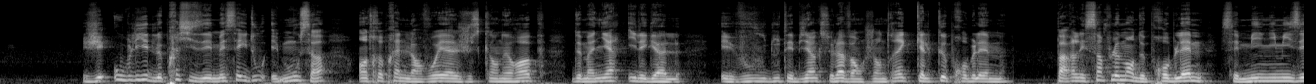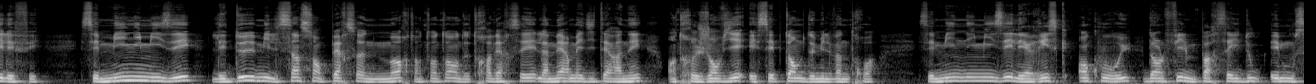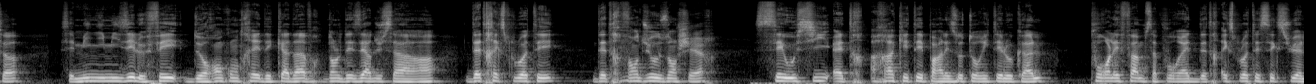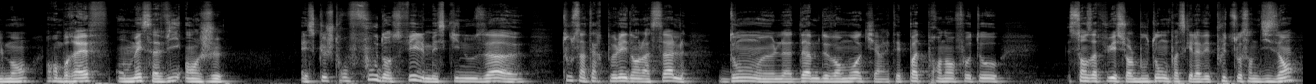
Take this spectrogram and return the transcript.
J'ai oublié de le préciser, mais Seydou et Moussa entreprennent leur voyage jusqu'en Europe de manière illégale. Et vous vous doutez bien que cela va engendrer quelques problèmes. Parler simplement de problèmes, c'est minimiser les faits. C'est minimiser les 2500 personnes mortes en tentant de traverser la mer Méditerranée entre janvier et septembre 2023. C'est minimiser les risques encourus dans le film par Seydou et Moussa. C'est minimiser le fait de rencontrer des cadavres dans le désert du Sahara, d'être exploité, d'être vendu aux enchères. C'est aussi être racketté par les autorités locales. Pour les femmes, ça pourrait être d'être exploité sexuellement. En bref, on met sa vie en jeu. Et ce que je trouve fou dans ce film, et ce qui nous a euh, tous interpellés dans la salle, dont euh, la dame devant moi qui arrêtait pas de prendre en photo sans appuyer sur le bouton parce qu'elle avait plus de 70 ans,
